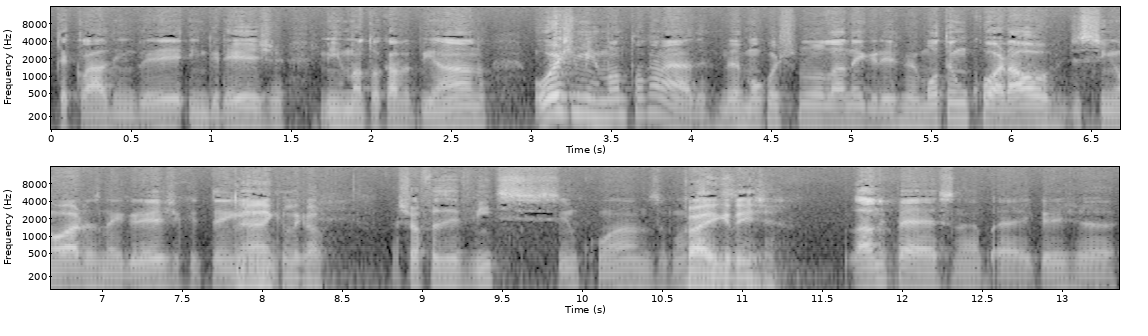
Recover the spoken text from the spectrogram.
teclado em igre- em igreja, minha irmã tocava piano. Hoje minha irmã não toca nada. Meu irmão continua lá na igreja. Meu irmão tem um coral de senhoras na igreja que tem Ah, que legal. Acho que vai fazer 25 anos. Qual é a coisa assim. igreja? Lá no IPS, né? É a Igreja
